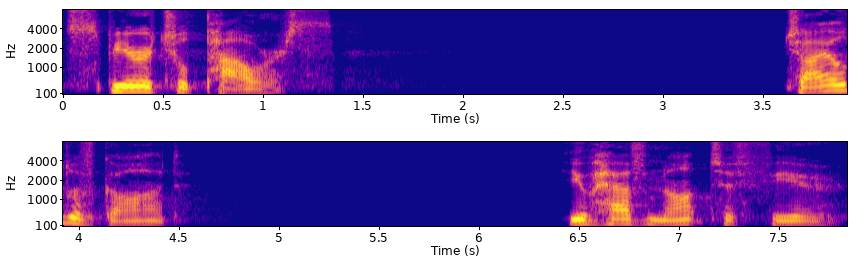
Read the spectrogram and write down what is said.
spiritual powers. Child of God, you have not to fear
